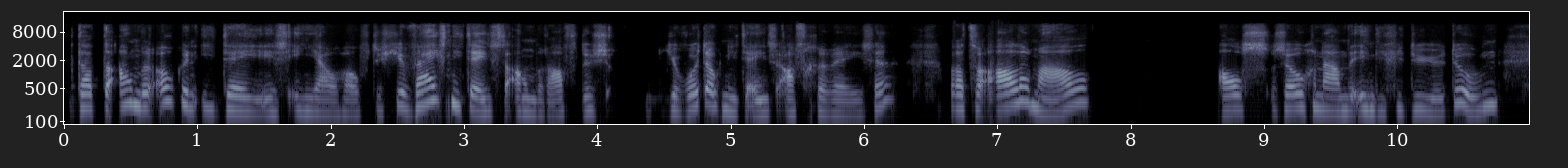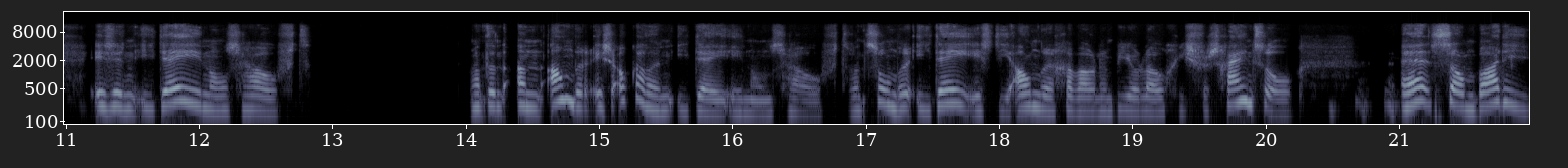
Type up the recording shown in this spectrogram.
dat de ander ook een idee is in jouw hoofd. Dus je wijst niet eens de ander af, dus je wordt ook niet eens afgewezen. Wat we allemaal als zogenaamde individuen doen, is een idee in ons hoofd. Want een, een ander is ook al een idee in ons hoofd. Want zonder idee is die ander gewoon een biologisch verschijnsel. He, somebody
